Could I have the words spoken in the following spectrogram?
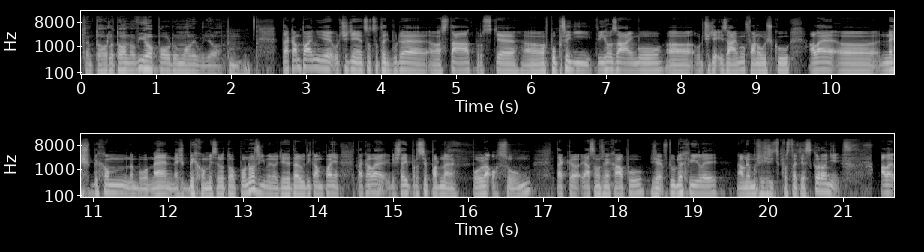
ten, tohohle toho nového poldu mohli udělat. Hmm. Ta kampaň je určitě něco, co teď bude eh, stát prostě eh, v popředí tvýho zájmu, eh, určitě i zájmu fanoušků, ale než bychom, nebo ne, než bychom, my se do toho ponoříme, do těch detailů té kampaně, tak ale když tady prostě padne polda 8, tak já samozřejmě chápu, že v tuhle chvíli nám nemůžeš říct v podstatě skoro nic. Ale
